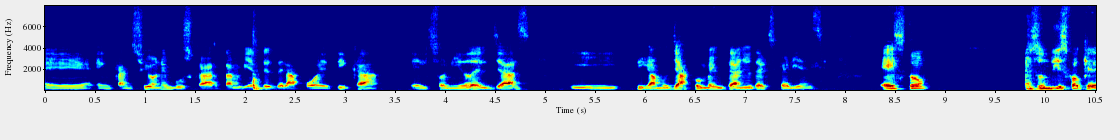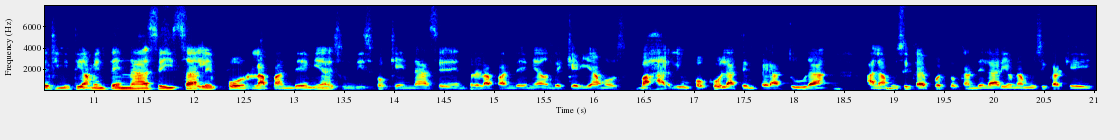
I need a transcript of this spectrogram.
eh, en canción, en buscar también desde la poética el sonido del jazz y digamos ya con 20 años de experiencia. Esto es un disco que definitivamente nace y sale por la pandemia, es un disco que nace dentro de la pandemia donde queríamos bajarle un poco la temperatura a la música de Puerto Candelaria, una música que,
